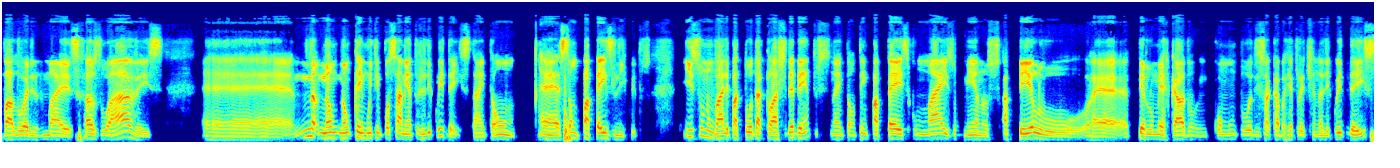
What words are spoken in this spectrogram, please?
valores mais razoáveis, é, não, não, não tem muito empossamento de liquidez, tá? Então, é, são papéis líquidos. Isso não vale para toda a classe de debêntures, né? então tem papéis com mais ou menos apelo é, pelo mercado como um todo, isso acaba refletindo a liquidez.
